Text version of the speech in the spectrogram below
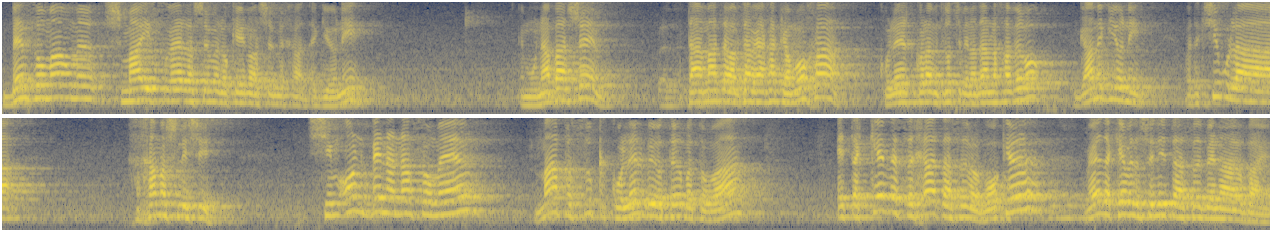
בן זומא אומר, שמע ישראל השם אלוקינו השם אחד. הגיוני? אמונה בהשם. אתה אמרת ואהבת לרעך כמוך, כולל את כל המצוות של בן אדם לחברו, גם הגיוני. ותקשיבו לחכם השלישי. שמעון בן אנס אומר, מה הפסוק הכולל ביותר בתורה? את הכבש אחד תעשה בבוקר, ואת הכבש השני תעשה בין הערביים.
